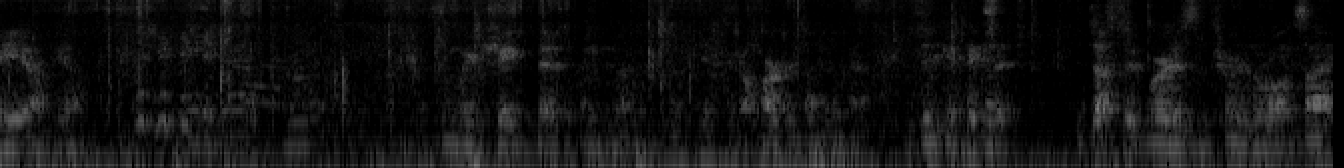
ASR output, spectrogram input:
a, uh, yeah. Some weird shape that, um, uh, like a heart or something like that. Then you can fix it. Adjust it where it is turned to the wrong side.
